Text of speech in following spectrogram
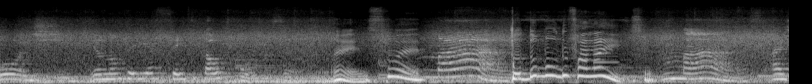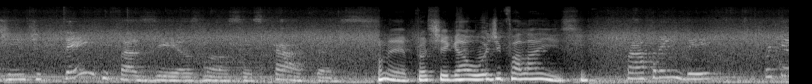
hoje, eu não teria feito tal coisa. É, isso é. Mas, Todo mundo fala isso. mas a gente tem que fazer as nossas cartas É, pra chegar hoje e falar isso. para aprender. Porque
